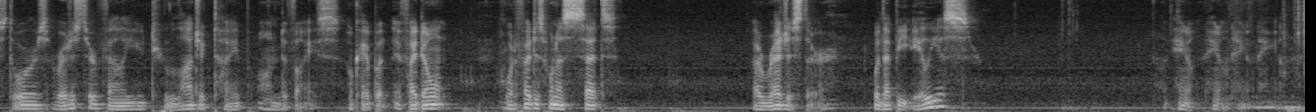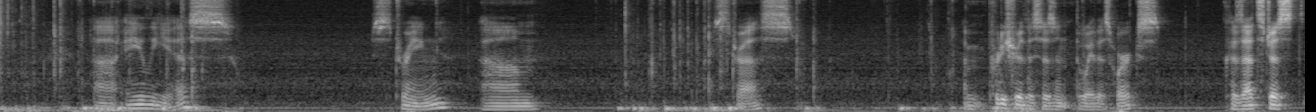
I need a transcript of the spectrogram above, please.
Stores register value to logic type on device. Okay, but if I don't, what if I just want to set a register? Would that be alias? Hang on, hang on, hang on, hang on. Uh, alias string um, stress. I'm pretty sure this isn't the way this works because that's just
